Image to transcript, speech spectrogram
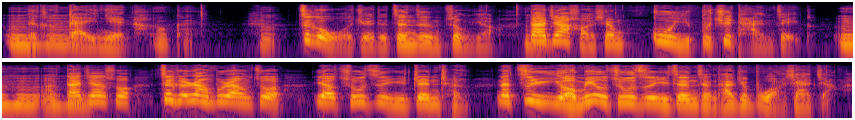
那个概念啊，OK，嗯，这个我觉得真正重要。大家好像故意不去谈这个，嗯哼啊，大家说这个让不让座要出自于真诚，那至于有没有出自于真诚，他就不往下讲了。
